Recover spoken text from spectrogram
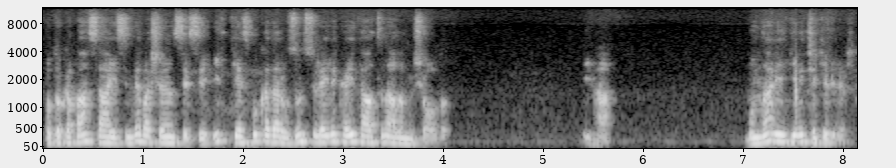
Fotokapan sayesinde Başak'ın sesi ilk kez bu kadar uzun süreyle kayıt altına alınmış oldu. İHA Bunlar ilgini çekebilir.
